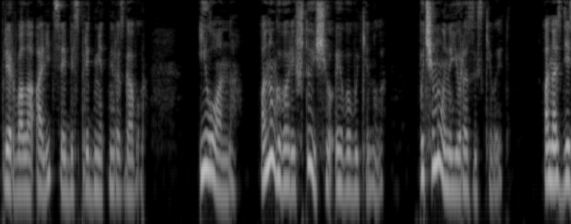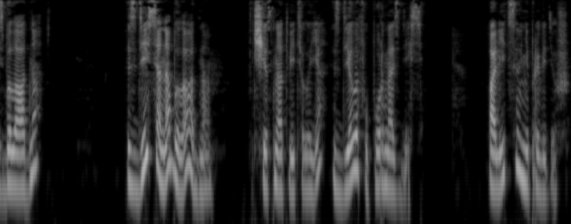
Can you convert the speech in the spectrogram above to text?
— прервала Алиция беспредметный разговор. «Иоанна, а ну говори, что еще Эва выкинула? Почему он ее разыскивает? Она здесь была одна?» «Здесь она была одна», — честно ответила я, сделав упор на «здесь». «Алицию не проведешь».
